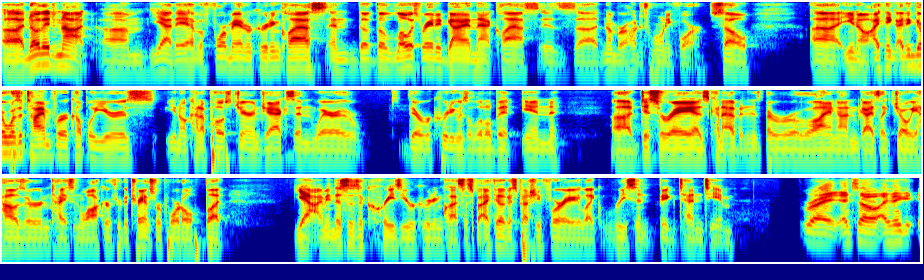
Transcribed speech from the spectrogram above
Uh, no, they did not. Um, yeah, they have a four-man recruiting class, and the the lowest rated guy in that class is uh, number 124. So, uh, you know, I think I think there was a time for a couple years, you know, kind of post Jaren Jackson, where their recruiting was a little bit in uh, disarray, as kind of evidence by relying on guys like Joey Hauser and Tyson Walker through the transfer portal. But yeah, I mean, this is a crazy recruiting class. I feel like especially for a like recent Big Ten team. Right, and so I think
